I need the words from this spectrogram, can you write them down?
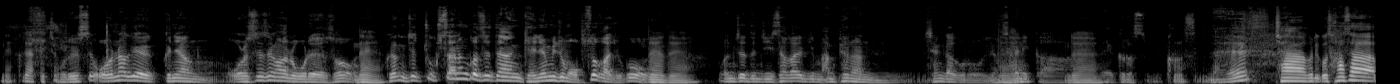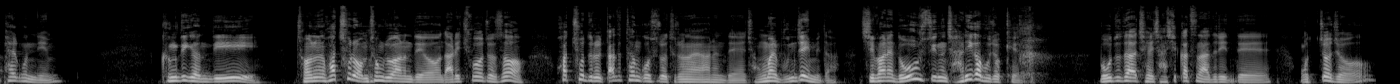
네 그래야겠죠. 모르겠어요. 워낙에 그냥 월세 생활을 오래 해서 네. 그냥 이제 쭉 사는 것에 대한 개념이 좀 없어가지고 네, 네, 언제든지 이사 가기 맘 편한 생각으로 그냥 사니까 네. 네. 그렇습니다. 그렇습니다. 네. 자 그리고 4489님, 긍디 견디, 저는 화초를 엄청 좋아하는데요. 날이 추워져서 화초들을 따뜻한 곳으로 드러나야 하는데 정말 문제입니다. 집안에 놓을 수 있는 자리가 부족해요. 모두 다 제 자식 같은 아들인데 어쩌죠?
